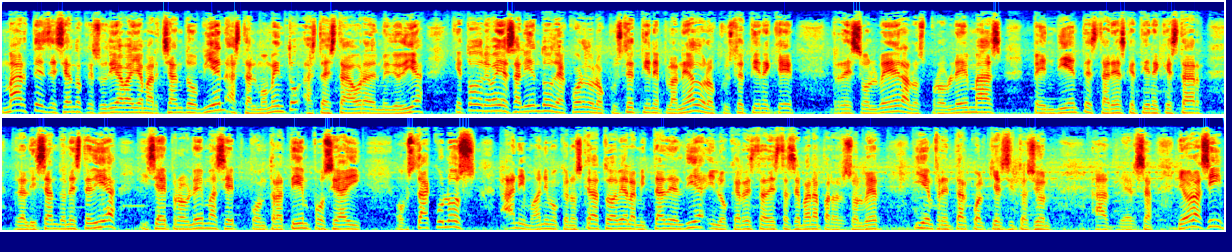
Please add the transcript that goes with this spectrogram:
martes, deseando que su día vaya marchando bien hasta el momento, hasta esta hora del mediodía, que todo le vaya saliendo de acuerdo a lo que usted tiene planeado, a lo que usted tiene que resolver, a los problemas pendientes, tareas que tiene que estar realizando en este día. Y si hay problemas, si hay contratiempos, si hay obstáculos, ánimo, ánimo que nos queda todavía la mitad del día y lo que resta de esta semana para resolver y enfrentar cualquier situación adversa. Y ahora sí,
